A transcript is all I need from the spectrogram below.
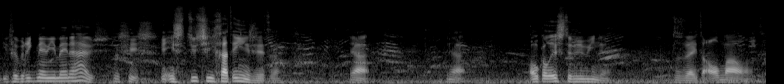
die fabriek neem je mee naar huis. Precies. Je institutie gaat in je zitten. Ja. ja. Ook al is het de ruïne. Dat weten allemaal. Dat,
